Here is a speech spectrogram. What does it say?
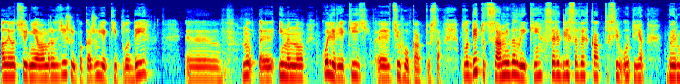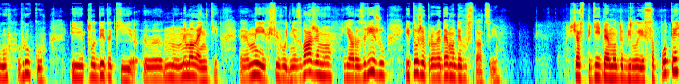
Але от сьогодні я вам розріжу і покажу, які плоди, е, ну, е, іменно колір, який цього кактуса. Плоди тут самі великі серед лісових кактусів. От я беру в руку. І плоди такі, ну, немаленькі. Ми їх сьогодні зважимо, я розріжу і теж проведемо дегустацію. Зараз підійдемо до білої сапоти.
